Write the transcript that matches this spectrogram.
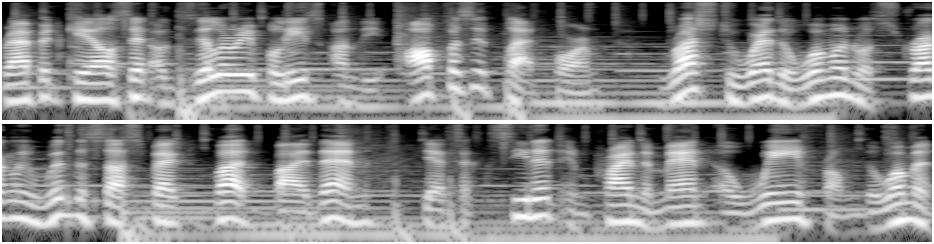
Rapid KL said auxiliary police on the opposite platform rushed to where the woman was struggling with the suspect, but by then, they had succeeded in prying the man away from the woman.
